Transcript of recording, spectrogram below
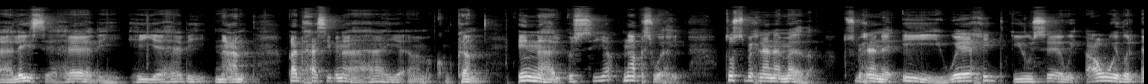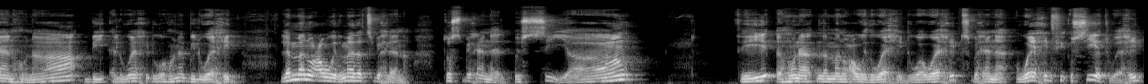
أليس هذه هي هذه؟ نعم قد حسبناها ها هي أمامكم. كم؟ إنها الأسية. ناقص واحد. تصبح لنا ماذا؟ تصبح لنا إي واحد يساوي عوض الآن هنا بالواحد وهنا بالواحد. لما نعوض ماذا تصبح لنا؟ تصبح لنا الأسية في هنا لما نعوض واحد وواحد تصبح لنا واحد في أسية واحد.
